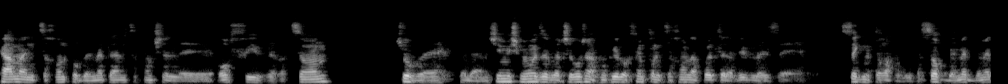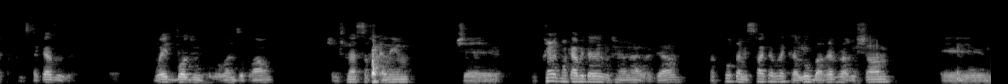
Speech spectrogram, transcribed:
כמה הניצחון פה באמת היה ניצחון של אה, אופי ורצון. שוב, אה, אתה יודע, אנשים ישמעו את זה ויחשבו שאנחנו כאילו הופכים פה ניצחון להפועל תל אביב לאיזה הישג מטורף, אבל בסוף באמת באמת, אתה מסתכל על זה, וייד בולדווין ולורנזו בראון, שהם שני השחקנים שלוקחים את מכבי תל אביב בשנה, אגב, פתחו את המשחק הזה, כלו ברבע הראשון אה,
